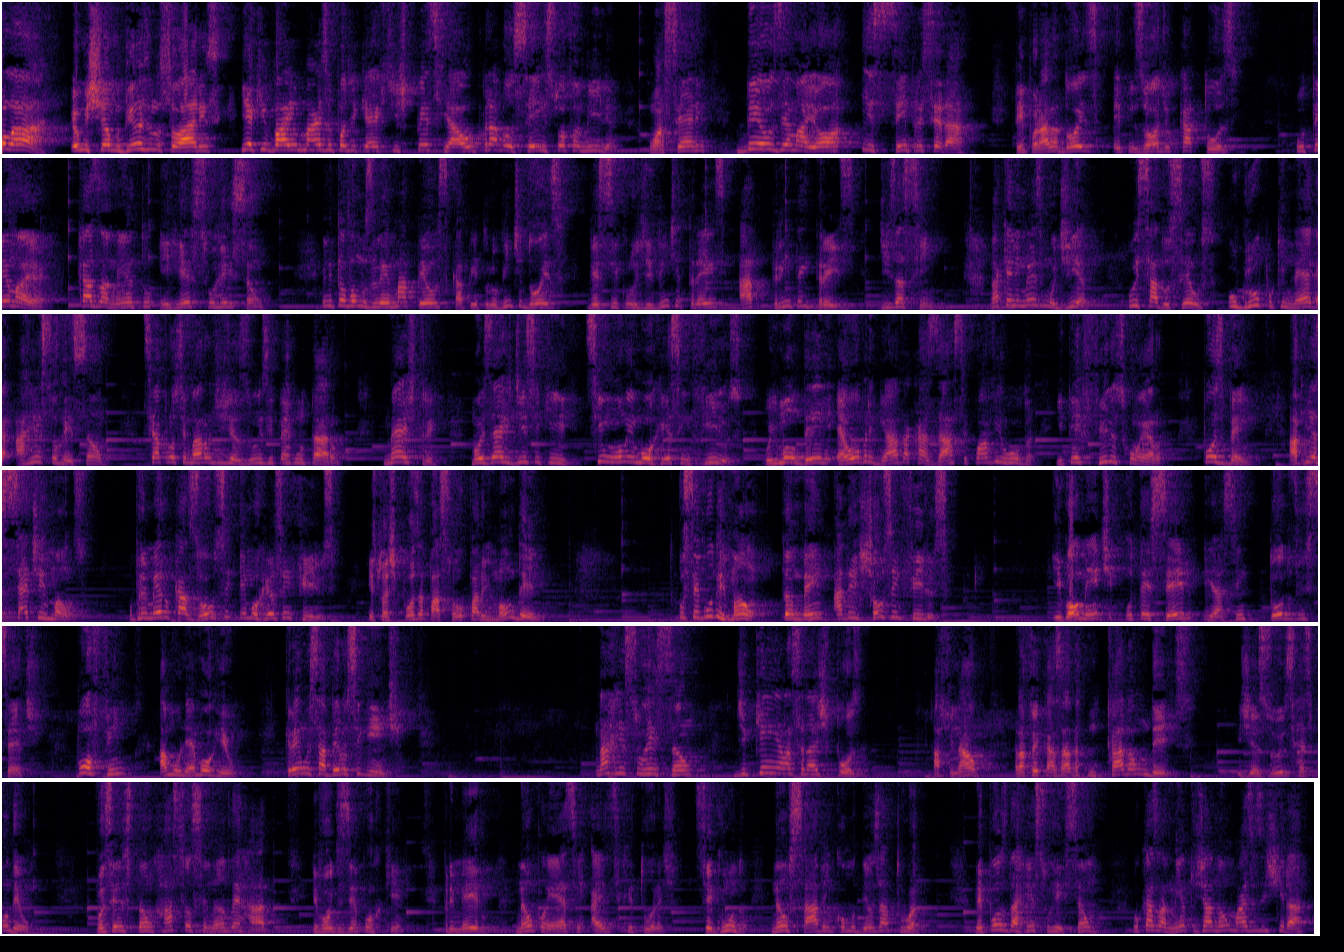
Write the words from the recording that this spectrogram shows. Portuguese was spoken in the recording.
Olá, eu me chamo D'Angelo Soares e aqui vai mais um podcast especial para você e sua família, com a série Deus é maior e sempre será. Temporada 2, episódio 14. O tema é Casamento e Ressurreição. Então vamos ler Mateus capítulo 22, versículos de 23 a 33. Diz assim: Naquele mesmo dia, os saduceus, o grupo que nega a ressurreição, se aproximaram de Jesus e perguntaram: Mestre, Moisés disse que se um homem morrer sem filhos, o irmão dele é obrigado a casar-se com a viúva e ter filhos com ela. Pois bem, havia sete irmãos. O primeiro casou-se e morreu sem filhos, e sua esposa passou para o irmão dele. O segundo irmão também a deixou sem filhos. Igualmente, o terceiro e assim todos os sete. Por fim, a mulher morreu. Queremos saber o seguinte: na ressurreição, de quem ela será esposa? Afinal, ela foi casada com cada um deles. E Jesus respondeu: Vocês estão raciocinando errado. E vou dizer por quê. Primeiro, não conhecem as Escrituras. Segundo, não sabem como Deus atua. Depois da ressurreição, o casamento já não mais existirá.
